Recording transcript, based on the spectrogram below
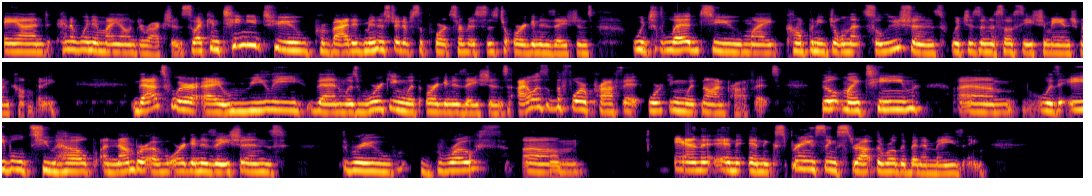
and kind of went in my own direction. So I continued to provide administrative support services to organizations, which led to my company, JoelNet Solutions, which is an association management company that's where I really then was working with organizations. I was the for profit, working with nonprofits, built my team, um, was able to help a number of organizations through growth um, and, and, and experience things throughout the world have been amazing.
